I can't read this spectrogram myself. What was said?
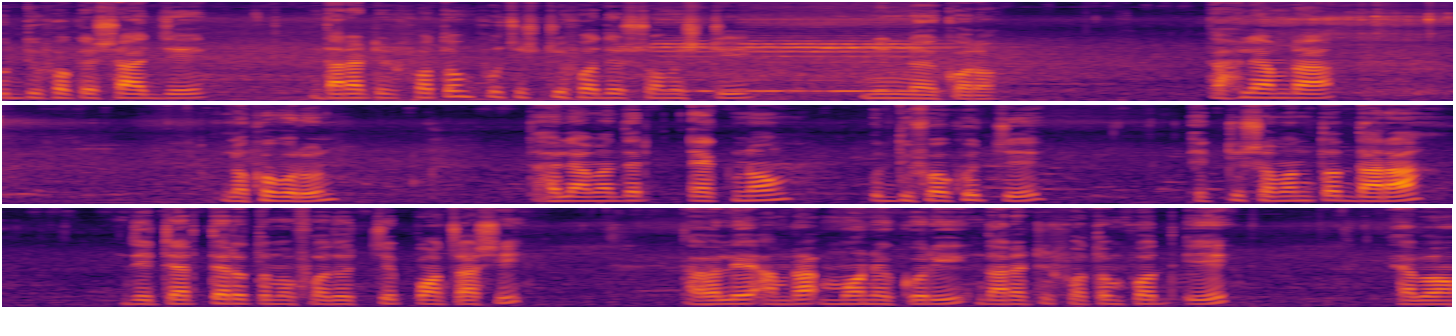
উদ্দীপকের সাহায্যে ধারাটির প্রথম পঁচিশটি পদের সমষ্টি নির্ণয় করো। তাহলে আমরা লক্ষ্য করুন, তাহলে আমাদের এক নং উদ্দীপক হচ্ছে একটি সমান্তর দ্বারা যেটার তেরোতম পদ হচ্ছে পঁচাশি। তাহলে আমরা মনে করি দ্বারাটির প্রথম পদ এ এবং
